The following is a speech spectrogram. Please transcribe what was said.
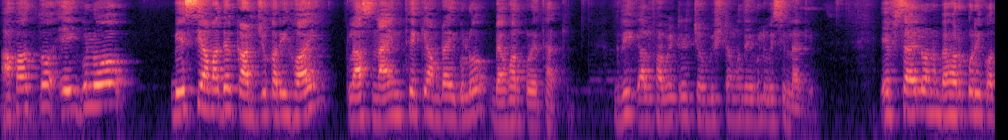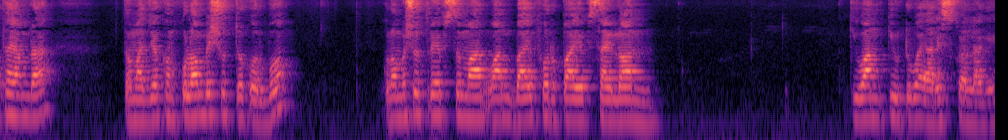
আপাতত এইগুলো বেশি আমাদের কার্যকারী হয়। ক্লাস নাইন থেকে আমরা এগুলো ব্যবহার করে থাকি। গ্রিক অ্যালফাবেটের চব্বিশটার মধ্যে এগুলো বেশি লাগে। এফসাইলন ব্যবহার করি কোথায় আমরা। তোমার যখন কোলম্বের সূত্র করব, কোলম্বের সূত্র এফ সমান one by four pi epsilon q one, q two by r square লাগে।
